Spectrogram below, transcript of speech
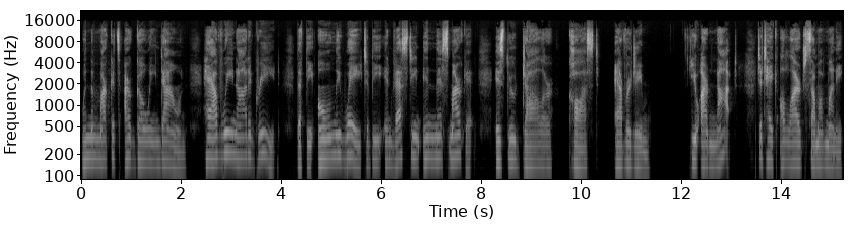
When the markets are going down? Have we not agreed that the only way to be investing in this market is through dollar cost averaging? You are not to take a large sum of money.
